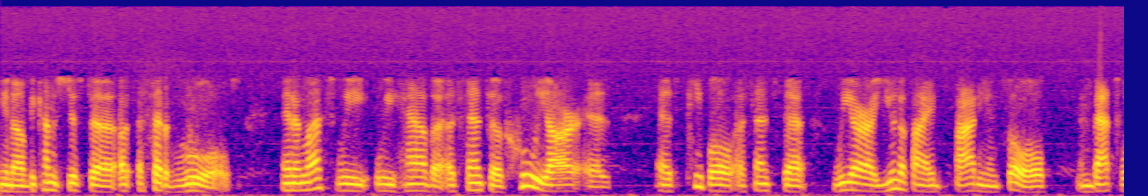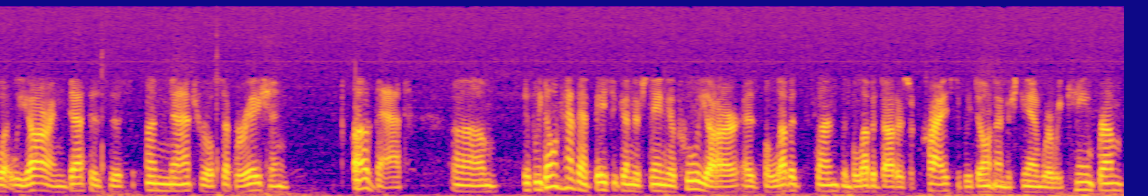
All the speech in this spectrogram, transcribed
You know, becomes just a, a, a set of rules. And unless we, we have a, a sense of who we are as as people, a sense that we are a unified body and soul, and that's what we are, and death is this unnatural separation of that. Um, if we don't have that basic understanding of who we are as beloved sons and beloved daughters of Christ, if we don't understand where we came from,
